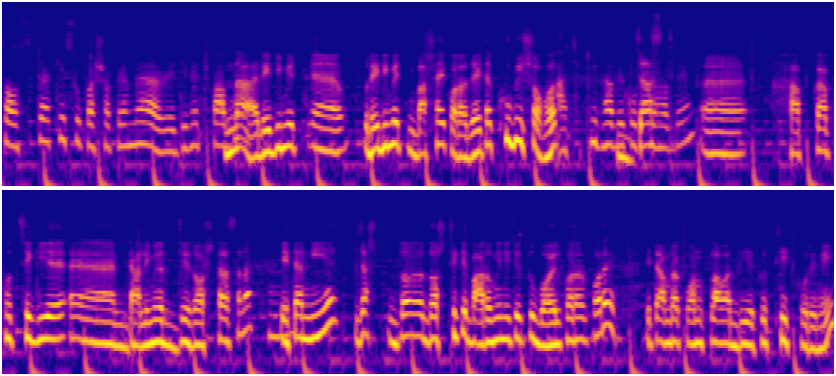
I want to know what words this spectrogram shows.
সসটা কি সুপার শপে আমরা রেডিমেড পাবো? না রেডিমেড রেডিমেড বাসায় করা যায় এটা খুবই সহজ। আচ্ছা কীভাবে করতে হবে? হাফ কাপ হচ্ছে গিয়ে ডালিমের যে রসটা আছে না এটা নিয়ে জাস্ট দশ থেকে বারো মিনিট একটু বয়েল করার পরে এটা আমরা কর্নফ্লাওয়ার দিয়ে একটু ঠিক করে নিই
